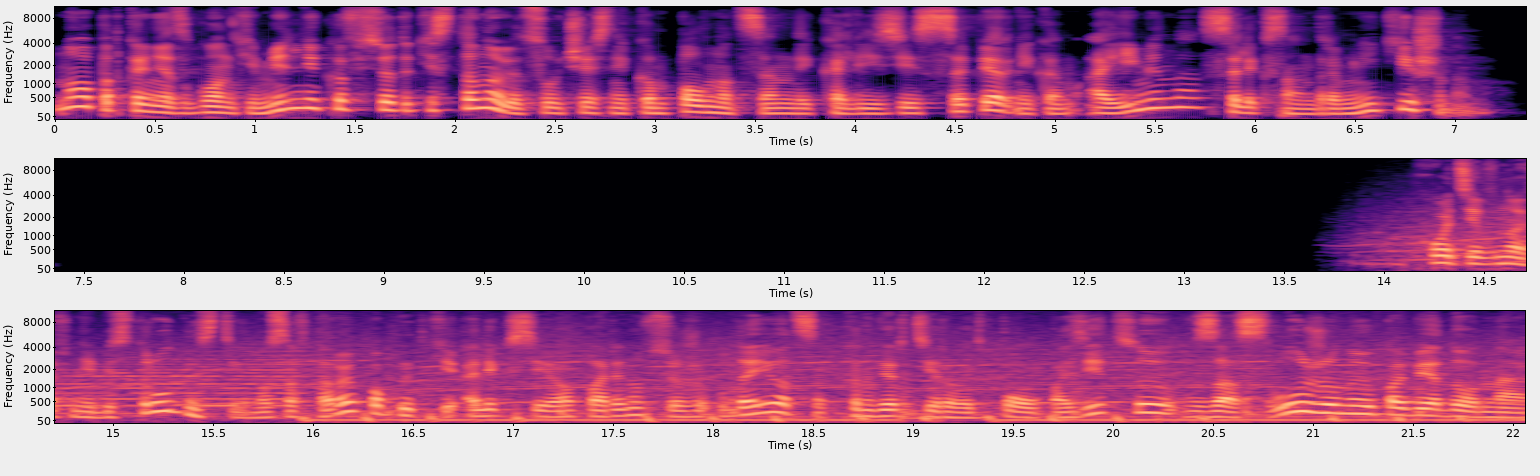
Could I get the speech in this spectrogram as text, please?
Ну а под конец гонки Мельников все-таки становится участником полноценной коллизии с соперником, а именно с Александром Никишиным. Хоть и вновь не без трудностей, но со второй попытки Алексею Апарину все же удается конвертировать пол-позицию в заслуженную победу на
